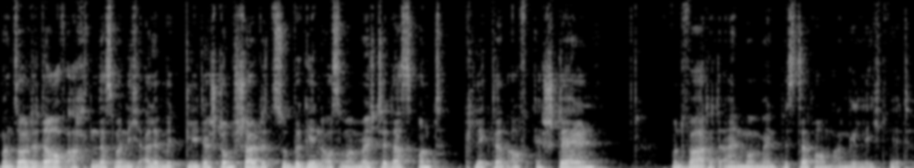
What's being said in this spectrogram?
Man sollte darauf achten, dass man nicht alle Mitglieder stumm schaltet zu Beginn, außer man möchte das, und klickt dann auf Erstellen und wartet einen Moment, bis der Raum angelegt wird.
